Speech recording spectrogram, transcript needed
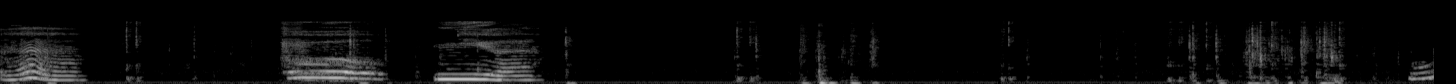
Eee. O, nie. Bum!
